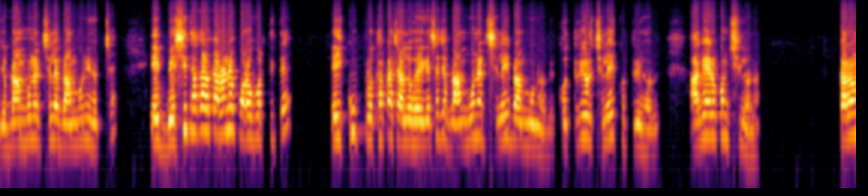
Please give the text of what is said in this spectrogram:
যে ব্রাহ্মণের ছেলে ব্রাহ্মণই হচ্ছে। এই বেশি থাকার কারণে পরবর্তীতে এই কুপ্রথাটা চালু হয়ে গেছে যে ব্রাহ্মণের ছেলেই ব্রাহ্মণ হবে, ক্ষত্রিয়র ছেলেই ক্ষত্রিয় হবে। আগে এরকম ছিল না। কারণ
